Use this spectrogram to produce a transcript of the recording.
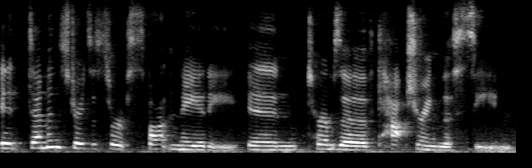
it demonstrates a sort of spontaneity in terms of capturing this scene.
